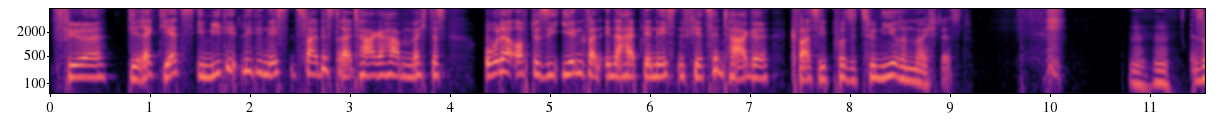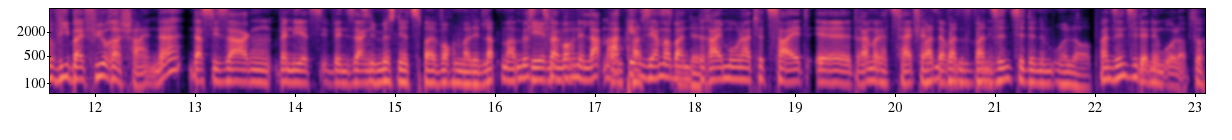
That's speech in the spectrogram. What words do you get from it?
für direkt jetzt, immediately die nächsten zwei bis drei Tage haben möchtest oder ob du sie irgendwann innerhalb der nächsten 14 Tage quasi positionieren möchtest. mhm. So wie bei Führerschein, ne? Dass sie sagen, wenn die jetzt, wenn sie sagen, sie müssen jetzt zwei Wochen mal den Lappen abgeben. müssen zwei Wochen den Lappen abgeben. Sie haben aber drei Monate Zeit, äh, drei Monate Zeitfenster. Wann, wann, wann sind sie denn im Urlaub? wann sind Sie denn im Urlaub? So,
